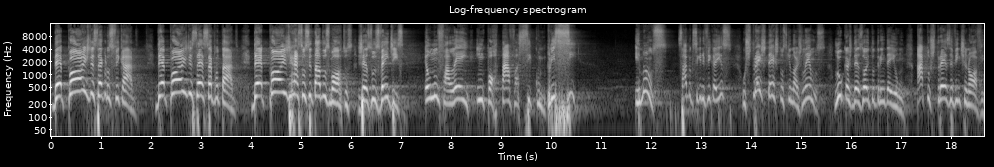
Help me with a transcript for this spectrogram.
Depois de ser crucificado, depois de ser sepultado, depois de ressuscitar dos mortos, Jesus vem e diz: Eu não falei, importava se cumprisse? Irmãos, sabe o que significa isso? Os três textos que nós lemos, Lucas 18, 31, Atos 13, 29,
